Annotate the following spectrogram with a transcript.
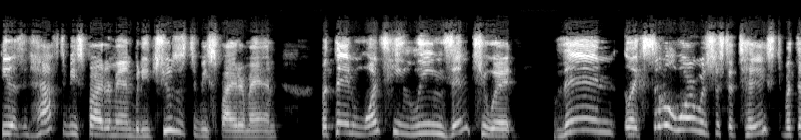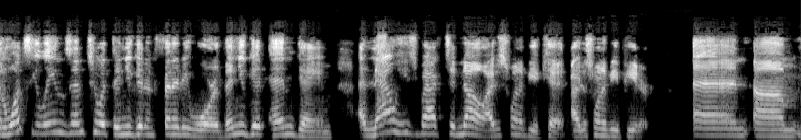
he doesn't have to be spider-man but he chooses to be spider-man. But then once he leans into it then like civil war was just a taste but then once he leans into it then you get infinity war then you get endgame and now he's back to no i just want to be a kid. I just want to be peter. And um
